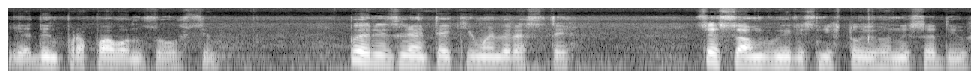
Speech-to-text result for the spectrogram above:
і один пропав он зовсім. Перець, гляньте, який в мене росте. Це сам виріс, ніхто його не садив.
